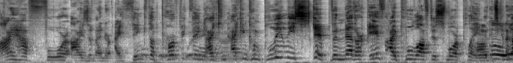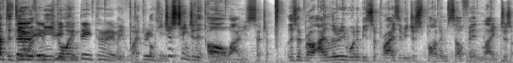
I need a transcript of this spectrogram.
I have four eyes of ender. I think the perfect thing I can I can completely skip the nether if I pull off this smart plate. Oh, it's gonna have to that? with It me going. daytime. Wait, what? Oh, he just changed it. Oh wow, he's such a. Listen, bro. I literally wouldn't be surprised if he just spawned himself in like just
